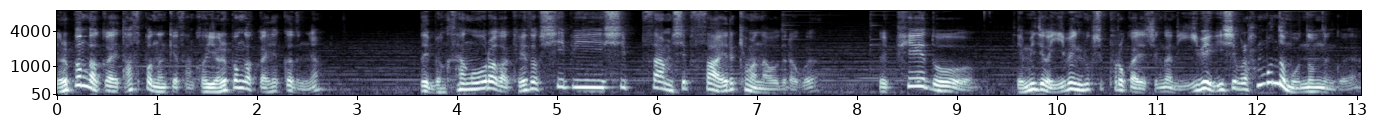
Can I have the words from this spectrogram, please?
열 번 가까이 다섯 번 넘게 산 거의 열 번 가까이 했거든요. 근데 명상 오라가 계속 12, 13, 14 이렇게만 나오더라고요. 피해도 데미지가 260%까지 증가했는데 220을 한 번도 못 넘는 거예요.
